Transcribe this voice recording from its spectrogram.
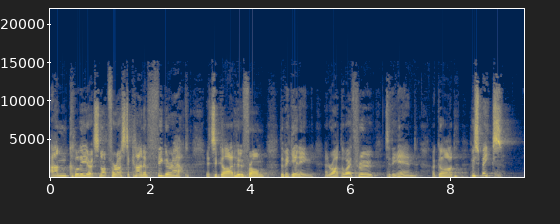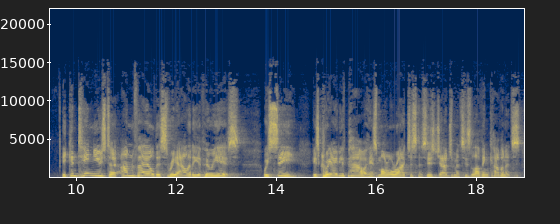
unclear. It's not for us to kind of figure out. It's a God who from the beginning and right the way through to the end, a God who speaks. He continues to unveil this reality of who he is. We see his creative power, his moral righteousness, his judgments, his loving covenants.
